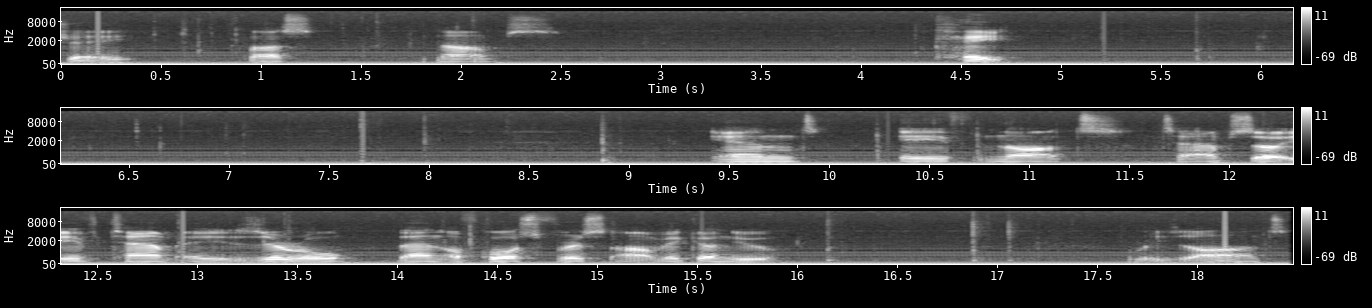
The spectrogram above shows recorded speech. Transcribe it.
j plus nums k and if not temp so if temp is zero then of course first uh, we're going to result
